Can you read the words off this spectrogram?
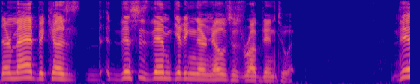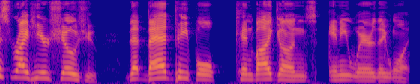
They're mad because this is them getting their noses rubbed into it. This right here shows you that bad people can buy guns anywhere they want.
